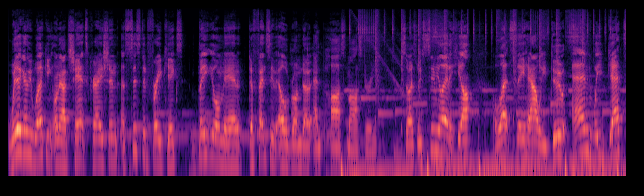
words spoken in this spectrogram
We are going to be working on our chance creation, assisted free kicks, beat your man, defensive El Rondo, and pass mastery. So as we simulate it here, let's see how we do, and we get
